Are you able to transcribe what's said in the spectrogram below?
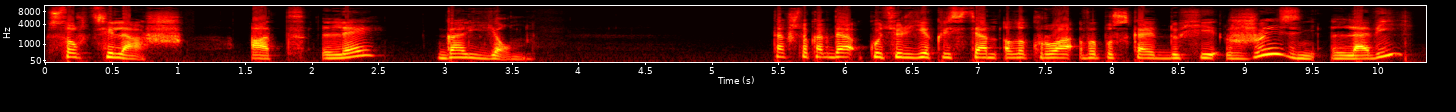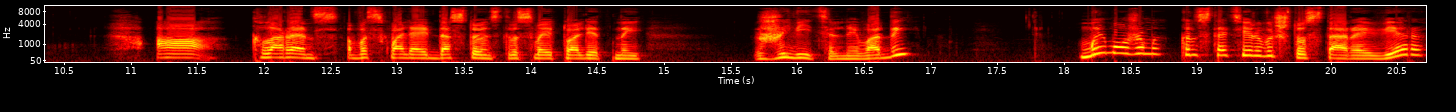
Сортиляж от Ле Гальон. Так что когда кутюрье Кристиан Лакруа выпускает духи Жизнь, Лави, а Кларенс восхваляет достоинство своей туалетной живительной воды, мы можем констатировать, что старая вера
